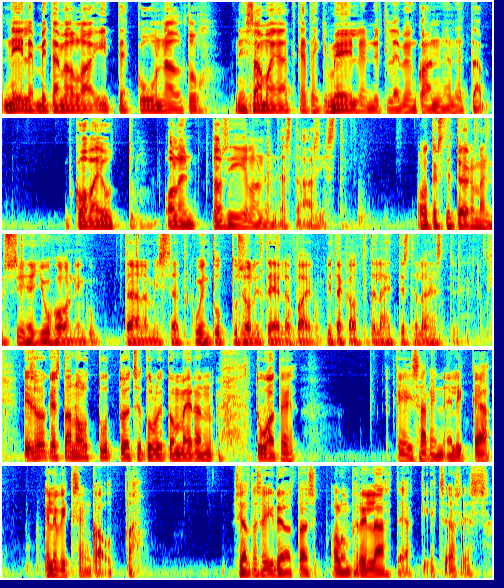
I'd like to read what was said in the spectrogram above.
niille, mitä me ollaan itse kuunneltu, niin sama jätkä teki meille nyt levyn kannen, että kova juttu. Olen tosi iloinen tästä asiasta. Oletteko te törmännyt siihen Juhoon niin kuin täällä, missä, että kuin tuttu se oli teille vai mitä kautta te lähditte sitä lähestyä? Ei se oikeastaan ollut tuttu, että se tuli tuon meidän tuotekeisarin, eli Elviksen kautta. Sieltä se idea taisi alun perin lähteäkin itse asiassa.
